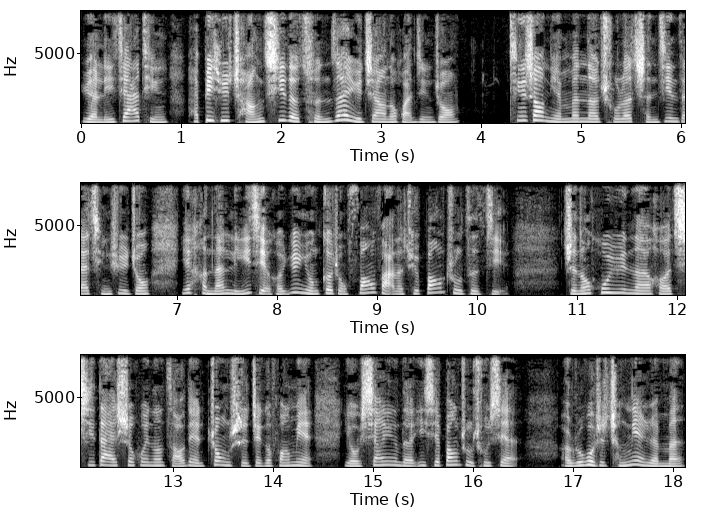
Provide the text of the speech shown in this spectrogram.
远离家庭，还必须长期的存在于这样的环境中。青少年们呢，除了沉浸在情绪中，也很难理解和运用各种方法的去帮助自己，只能呼吁呢和期待社会能早点重视这个方面，有相应的一些帮助出现。而如果是成年人们，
